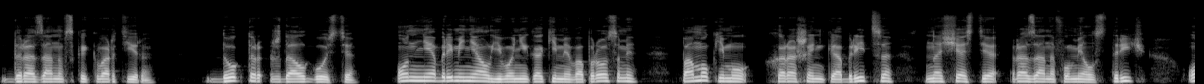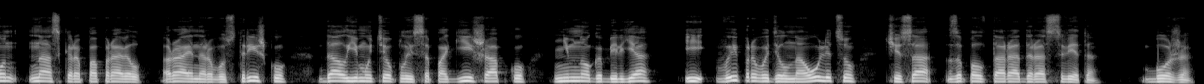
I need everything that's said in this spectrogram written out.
до Розановской квартиры. Доктор ждал гостя. Он не обременял его никакими вопросами, помог ему хорошенько обриться, на счастье Розанов умел стричь, он наскоро поправил Райнерову стрижку, дал ему теплые сапоги, шапку, немного белья и выпроводил на улицу, часа за полтора до рассвета. Боже,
